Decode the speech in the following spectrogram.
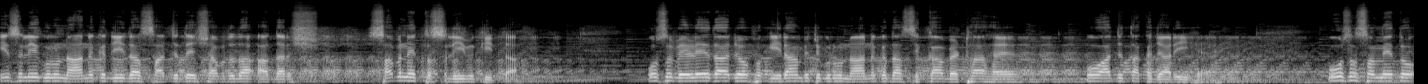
ਇਸ ਲਈ ਗੁਰੂ ਨਾਨਕ ਜੀ ਦਾ ਸੱਚ ਦੇ ਸ਼ਬਦ ਦਾ ਆਦਰਸ਼ ਸਭ ਨੇ ਤਸਲੀਮ ਕੀਤਾ। ਉਸ ਵੇਲੇ ਦਾ ਜੋ ਫਕੀਰਾਂ ਵਿੱਚ ਗੁਰੂ ਨਾਨਕ ਦਾ ਸਿੱਕਾ ਬੈਠਾ ਹੈ, ਉਹ ਅੱਜ ਤੱਕ ਜਾਰੀ ਹੈ। ਉਸ ਸਮੇਂ ਤੋਂ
